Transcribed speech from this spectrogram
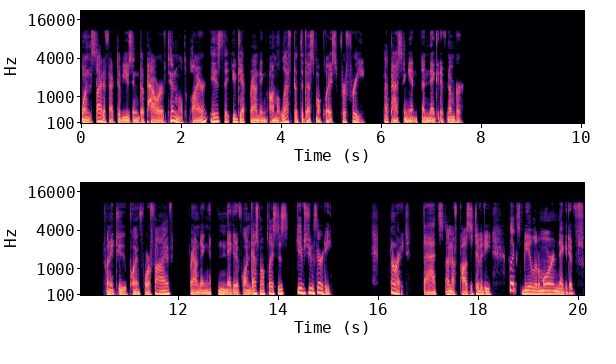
One side effect of using the power of 10 multiplier is that you get rounding on the left of the decimal place for free by passing in a negative number. 22.45, rounding negative one decimal places, gives you 30. All right, that's enough positivity. Let's be a little more negative.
